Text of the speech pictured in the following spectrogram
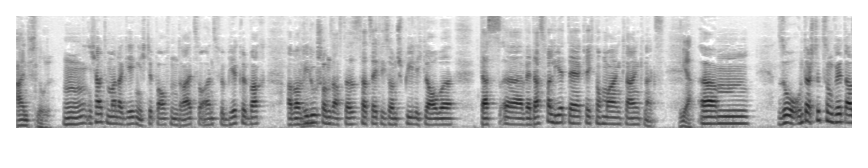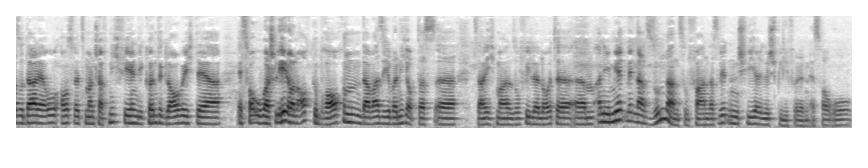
1-0. Mhm, ich halte mal dagegen. Ich tippe auf ein 3 zu 1 für Birkelbach. Aber wie du schon sagst, das ist tatsächlich so ein Spiel. Ich glaube, dass äh, wer das verliert, der kriegt nochmal einen kleinen Knacks. Ja. Ähm, so, Unterstützung wird also da der Auswärtsmannschaft nicht fehlen. Die könnte, glaube ich, der SV Oberschledern auch gebrauchen. Da weiß ich aber nicht, ob das, äh, sage ich mal, so viele Leute ähm, animiert mit nach Sundern zu fahren. Das wird ein schwieriges Spiel für den SVO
